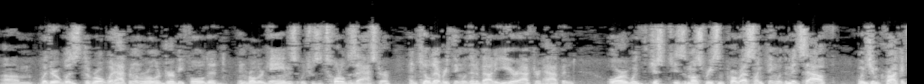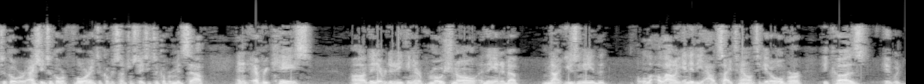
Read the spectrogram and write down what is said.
Um, whether it was the what happened when roller derby folded in roller games, which was a total disaster and killed everything within about a year after it happened, or with just his most recent pro wrestling thing with the Mid South when Jim Crockett took over, actually took over Florida, he took over Central States, he took over Mid South, and in every case, uh, they never did anything that promotional, and they ended up not using any of the, allowing any of the outside talent to get over because it would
